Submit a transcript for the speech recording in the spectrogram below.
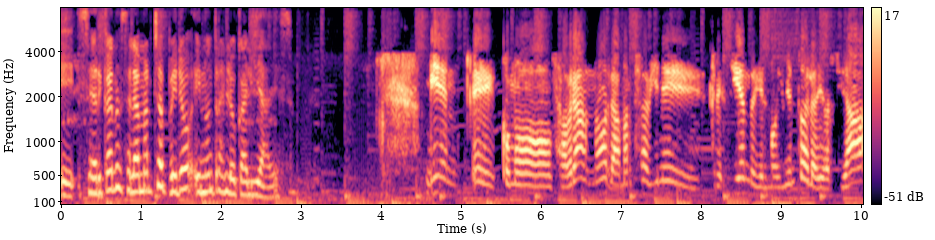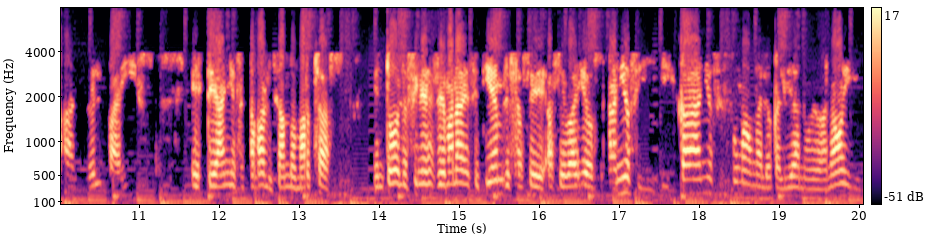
eh, cercanas a la marcha, pero en otras localidades. Bien, eh, como sabrán, ¿no? la marcha viene creciendo y el movimiento de la diversidad a nivel país. Este año se están realizando marchas en todos los fines de semana de septiembre, ya hace, hace varios años y, cada año se suma una localidad nueva, ¿no? Y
